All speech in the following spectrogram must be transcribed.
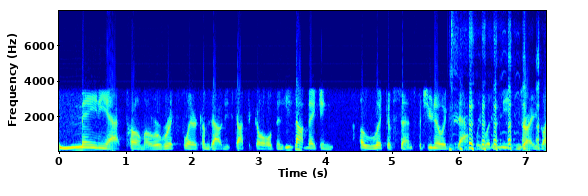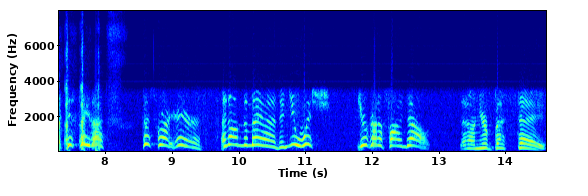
maniac promo where Ric Flair comes out and he's got the gold, and he's not making a lick of sense, but you know exactly what he means, right? He's like, just say that, this right here, and I'm the man, and you wish you're going to find out that on your best day,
